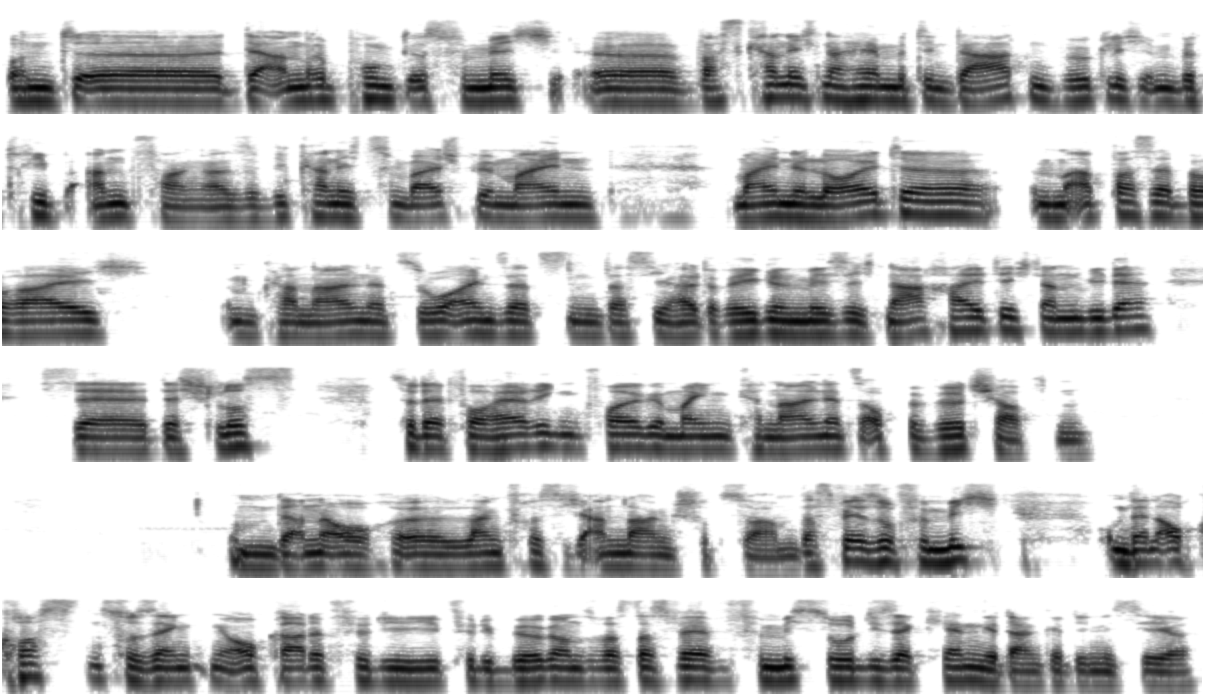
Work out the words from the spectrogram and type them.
Und äh, der andere Punkt ist für mich, äh, was kann ich nachher mit den Daten wirklich im Betrieb anfangen? Also wie kann ich zum Beispiel mein, meine Leute im Abwasserbereich, im Kanalnetz so einsetzen, dass sie halt regelmäßig nachhaltig dann wieder, das ist der, der Schluss zu der vorherigen Folge, mein Kanalnetz auch bewirtschaften um dann auch äh, langfristig Anlagenschutz zu haben. Das wäre so für mich, um dann auch Kosten zu senken, auch gerade für die für die Bürger und sowas. Das wäre für mich so dieser Kerngedanke, den ich sehe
